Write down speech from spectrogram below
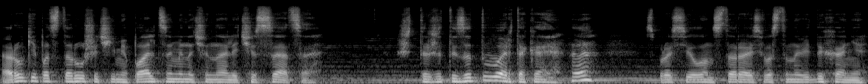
а руки под старушечьими пальцами начинали чесаться. «Что же ты за тварь такая, а?» – спросил он, стараясь восстановить дыхание.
